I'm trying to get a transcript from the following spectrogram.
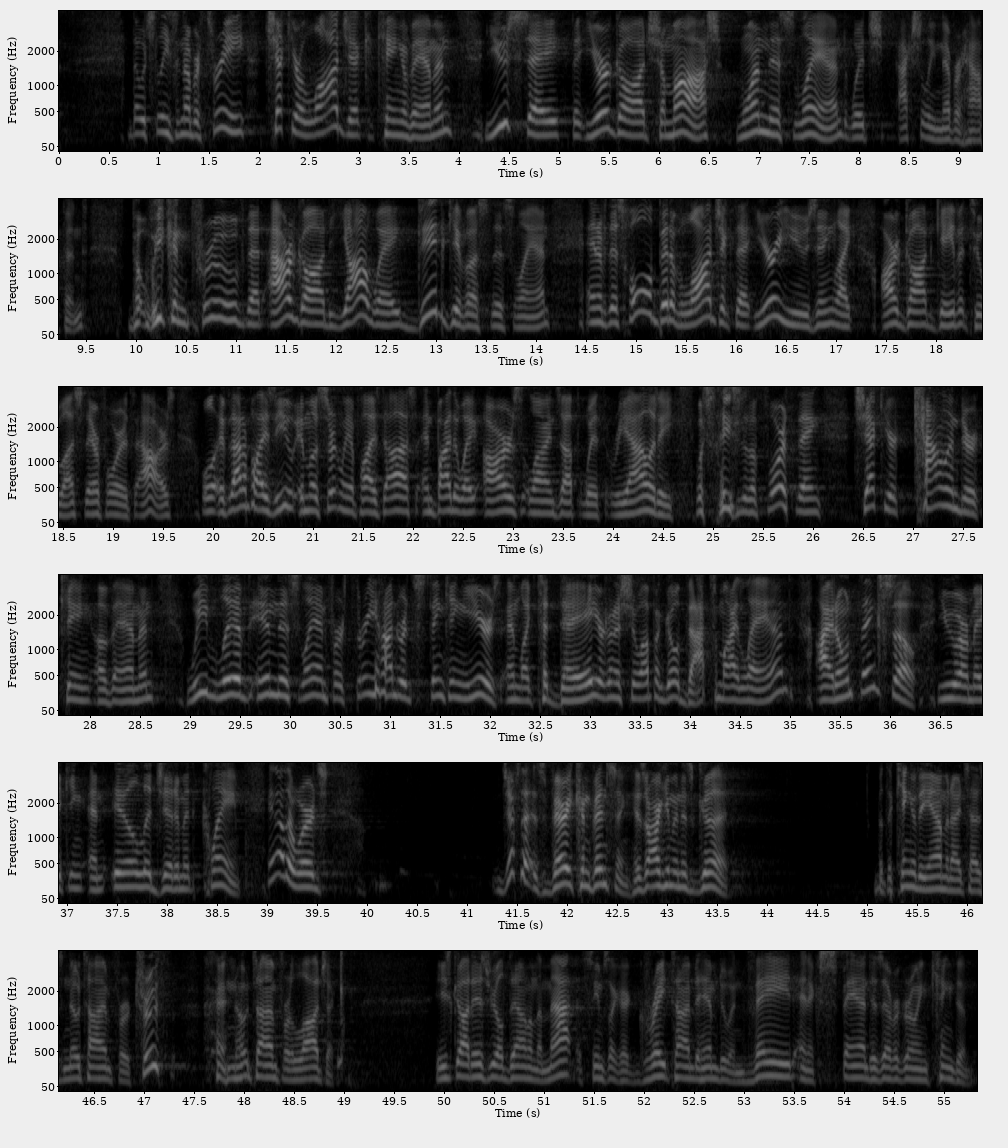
Which leads to number three check your logic, king of Ammon. You say that your God, Chemosh, won this land, which actually never happened. But we can prove that our God, Yahweh, did give us this land. And if this whole bit of logic that you're using, like our God gave it to us, therefore it's ours, well, if that applies to you, it most certainly applies to us. And by the way, ours lines up with reality, which leads to the fourth thing. Check your calendar, King of Ammon. We've lived in this land for 300 stinking years. And like today, you're going to show up and go, That's my land? I don't think so. You are making an illegitimate claim. In other words, Jephthah is very convincing. His argument is good. But the king of the Ammonites has no time for truth and no time for logic. He's got Israel down on the mat. It seems like a great time to him to invade and expand his ever growing kingdom.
